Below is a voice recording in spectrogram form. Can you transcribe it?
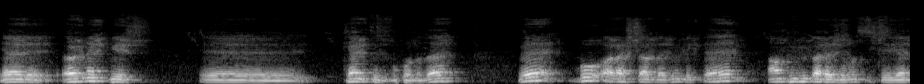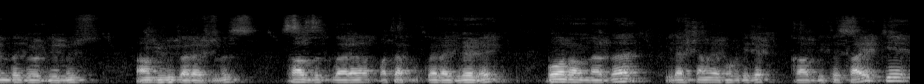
Yani örnek bir e, kentiz bu konuda ve bu araçlarla birlikte hem amfibik aracımız işte yanında gördüğümüz amfibik aracımız sazlıklara, bataklıklara girerek bu alanlarda ilaçlama yapabilecek kabiliyete sahip ki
